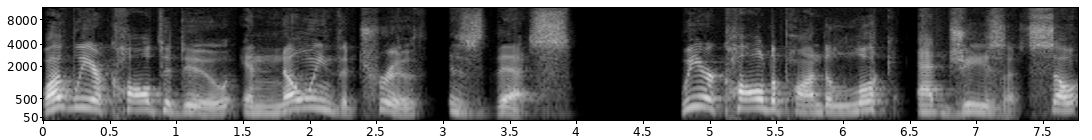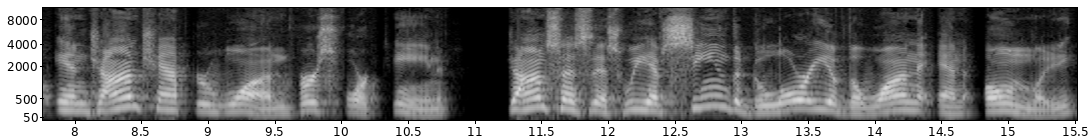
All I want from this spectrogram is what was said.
what we are called to do in knowing the truth is this we are called upon to look at Jesus. So in John chapter 1, verse 14, John says this We have seen the glory of the one and only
